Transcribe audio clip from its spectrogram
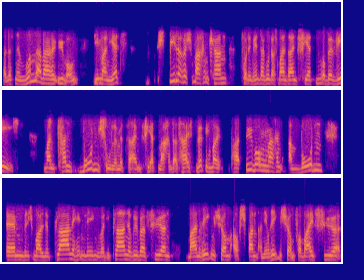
Das ist eine wunderbare Übung, die man jetzt spielerisch machen kann, vor dem Hintergrund, dass man sein Pferd nur bewegt. Man kann Bodenschule mit seinem Pferd machen. Das heißt, wirklich mal ein paar Übungen machen am Boden, ähm, will ich mal eine Plane hinlegen, über die Plane rüberführen, mal einen Regenschirm aufspannen, an dem Regenschirm vorbeiführen,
